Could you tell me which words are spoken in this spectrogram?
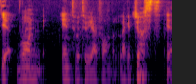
Yeah, run into a two yard fumble. Like it just Yeah.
